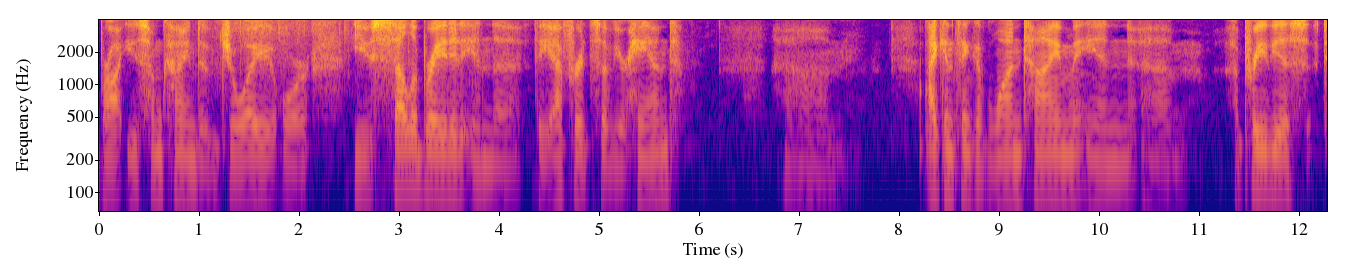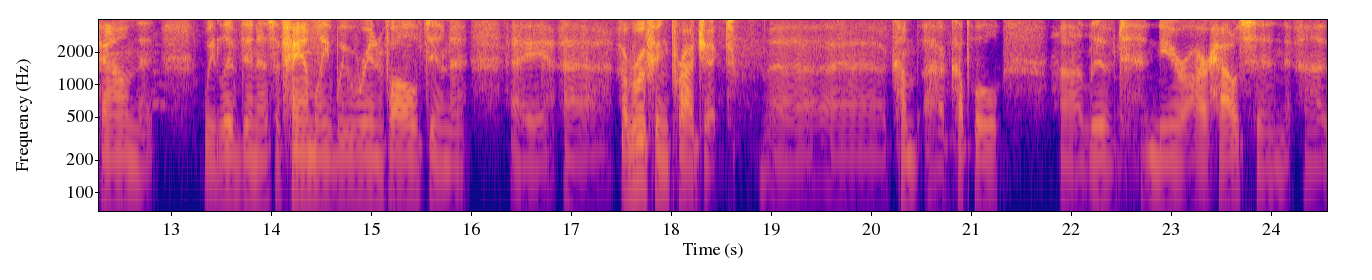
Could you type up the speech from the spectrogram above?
brought you some kind of joy or you celebrated in the, the efforts of your hand? Um, I can think of one time in um, a previous town that we lived in as a family. We were involved in a, a, a roofing project. Uh, a, a couple uh, lived near our house, and uh,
